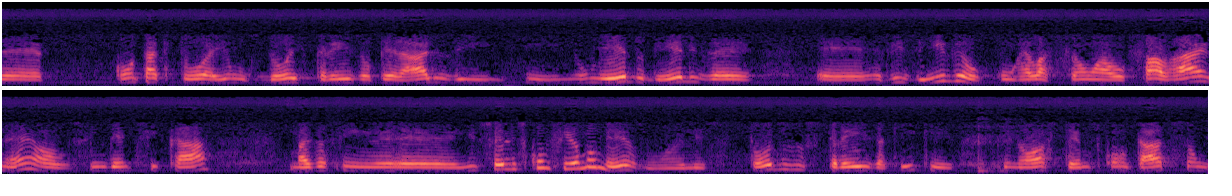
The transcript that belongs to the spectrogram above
é, contactou aí uns dois, três operários e, e o medo deles é, é, visível com relação ao falar, né, ao se identificar, mas assim, é, isso eles confirmam mesmo. Eles, todos os três aqui que, que nós temos contato são,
